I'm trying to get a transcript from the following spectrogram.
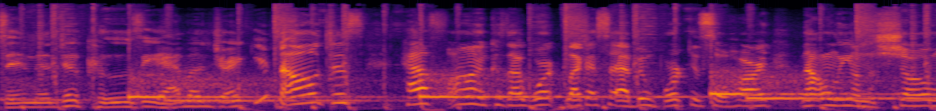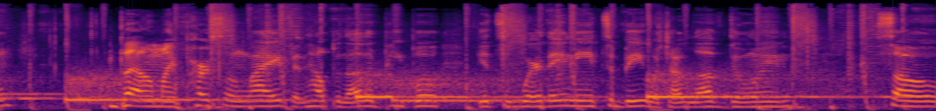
sit in the jacuzzi, have a drink, you know, just have fun. Because I work, like I said, I've been working so hard, not only on the show, but on my personal life and helping other people get to where they need to be, which I love doing. So,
